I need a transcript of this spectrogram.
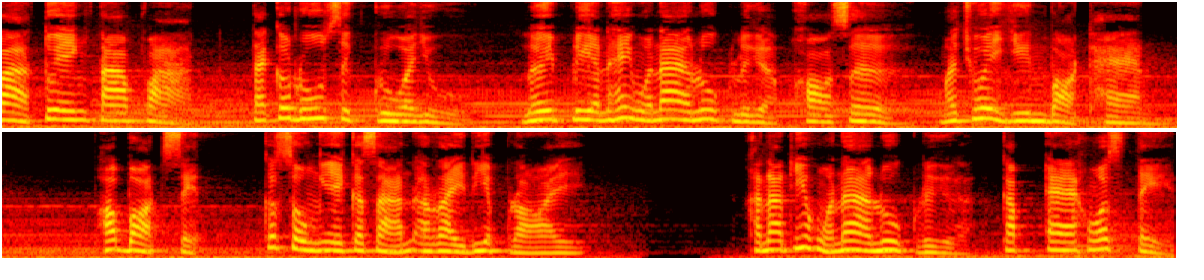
ว่าตัวเองตาฝาด แต่ก็รู้สึกกลัวอยู่ เลยเปลี่ยนให้หัวหน้าลูกเรือพอเซอร์ มาช่วยยืนบอร์ดแทน พอบอร์ดเสร็จก็ส่งเอกสารอะไรเรียบร้อย ขณะที่หัวหน้าลูกเรือกับแอร์โฮสเตส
